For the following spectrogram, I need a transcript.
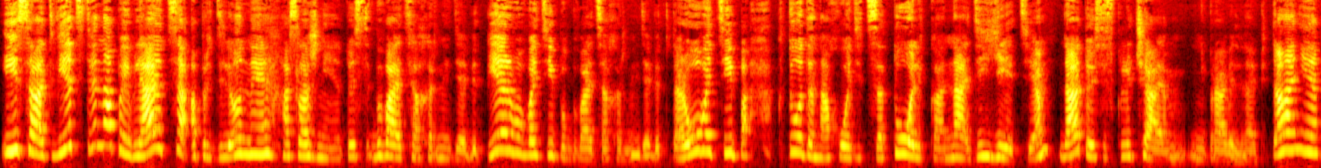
И, соответственно, появляются определенные осложнения. То есть бывает сахарный диабет первого типа, бывает сахарный диабет второго типа. Кто-то находится только на диете, да, то есть исключаем неправильное питание,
